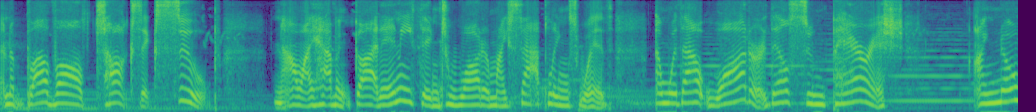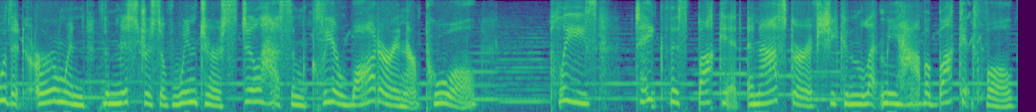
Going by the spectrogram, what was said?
and above all, toxic soup. Now I haven't got anything to water my saplings with, and without water, they'll soon perish. I know that Erwin, the mistress of winter, still has some clear water in her pool. Please take this bucket and ask her if she can let me have a bucket full.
